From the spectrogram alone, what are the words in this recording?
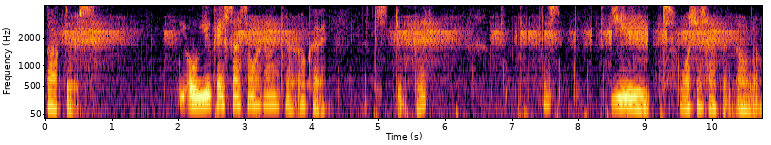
Doctors. Oh, UK starts to work on cure. Okay. That's stupid. This. Yeet. What just happened? I don't know.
